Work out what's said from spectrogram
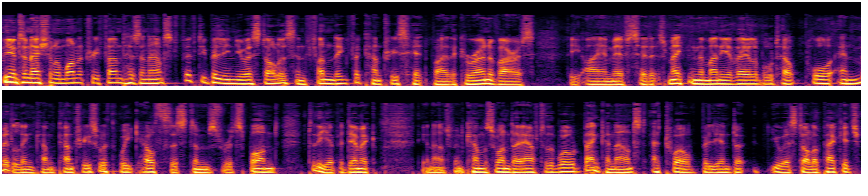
The International Monetary Fund has announced 50 billion US dollars in funding for countries hit by the coronavirus. The IMF said it's making the money available to help poor and middle income countries with weak health systems respond to the epidemic. The announcement comes one day after the World Bank announced a 12 billion US dollar package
